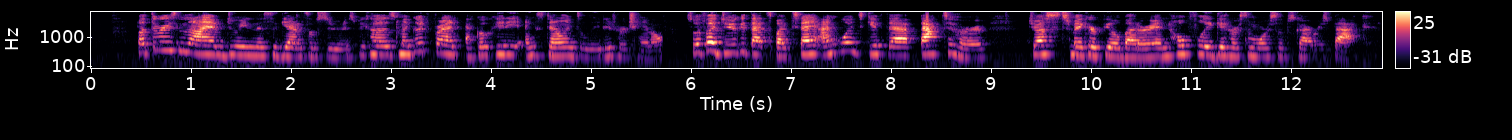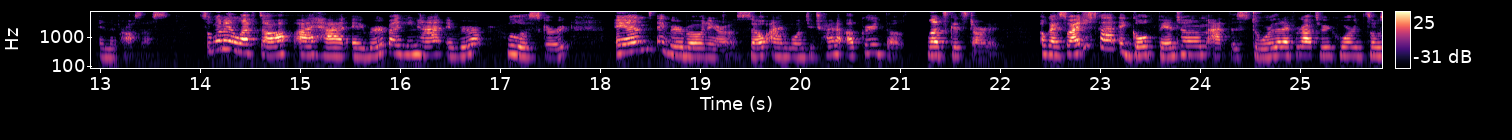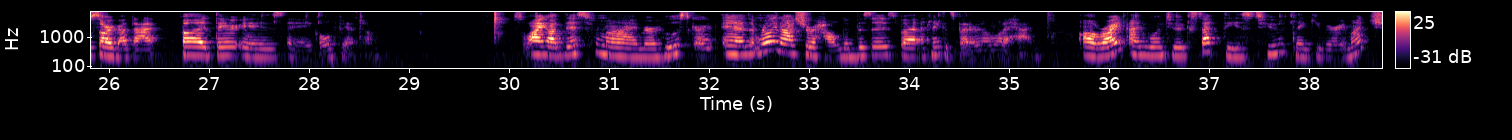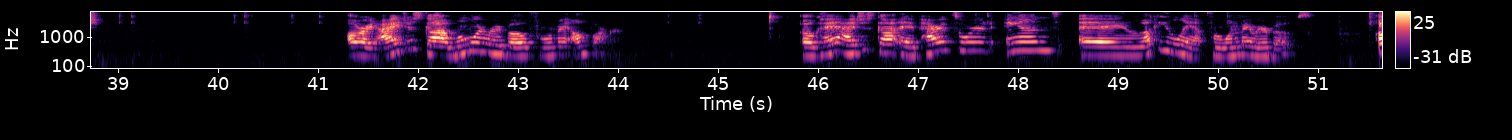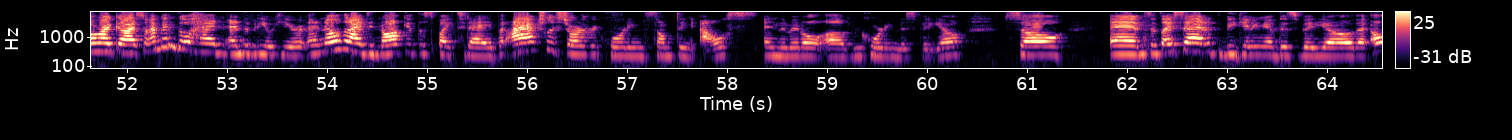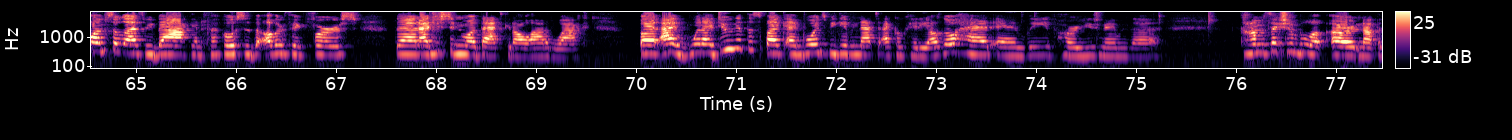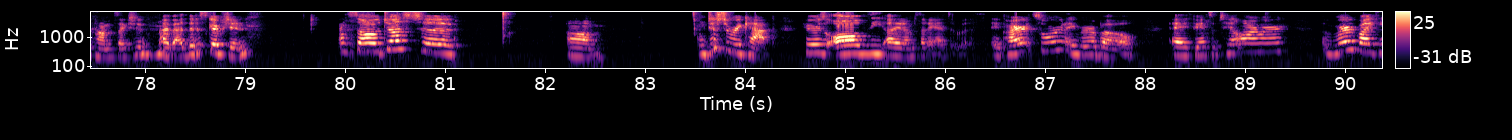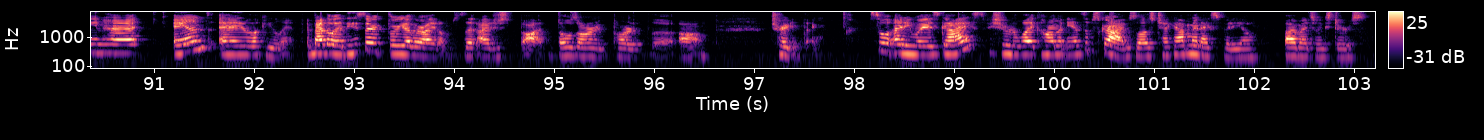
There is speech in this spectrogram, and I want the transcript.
But the reason that I am doing this again so soon is because my good friend Echokittyy accidentally deleted her channel. So if I do get that spike today, I'm going to give that back to her just to make her feel better and hopefully get her some more subscribers back in the process. So when I left off, I had a rare Viking hat, a rare hula skirt, and a rare bow and arrow. So I'm going to try to upgrade those. Let's get started. Okay, so I just got a gold phantom at the store that I forgot to record, so sorry about that. But there is a gold phantom. So I got this for my rare hula skirt, and I'm really not sure how good this is, but I think it's better than what I had. Alright, I'm going to accept these two. Thank you very much. Alright, I just got one more rare bow for my elf armor. Okay, I just got a pirate sword and a lucky lamp for one of my rare bows. Alright guys, so I'm going to go ahead and end the video here. And I know that I did not get the spike today, but I actually started recording something else in the middle of recording this video. So, and since I said at the beginning of this video that, oh, I'm so glad to be back, and if I posted the other thing first, then I just didn't want that to get all out of whack. But I, when I do get the spike, I'm going to be giving that to Echokittyy. I'll go ahead and leave her username in the comment section below, or not the comment section, my bad, the description. So just to, um, just to recap, here's all of the items that I answered with. A pirate sword, a rare bow, a phantom tail armor, a rare Viking hat, and a lucky lamp. And by the way, these are three other items that I just bought. Those aren't part of the um, trading thing. So anyways, guys, be sure to like, comment, and subscribe. So let's check out my next video. Bye, my Twinksters.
